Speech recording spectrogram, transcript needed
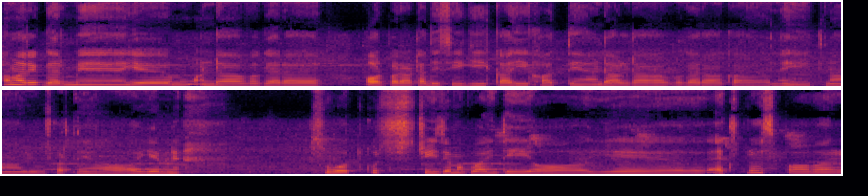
हमारे घर में ये अंडा वगैरह और पराठा देसी घी का ही खाते हैं। डालडा वगैरह का नहीं, इतना यूज़ करते हैं। और ये मैंने सुबह कुछ चीज़ें मंगवाई थी और ये एक्सप्रेस पावर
